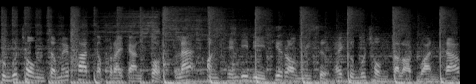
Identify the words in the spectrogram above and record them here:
คุณผู้ชมจะไม่พลาดกับรายการสด และคอนเทนต์ดี ๆ ที่เรามีเสิร์ฟให้คุณผู้ชมตลอดวันครับ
